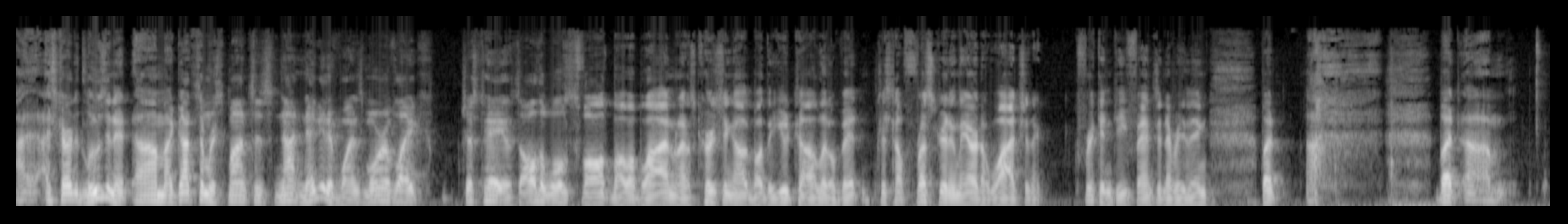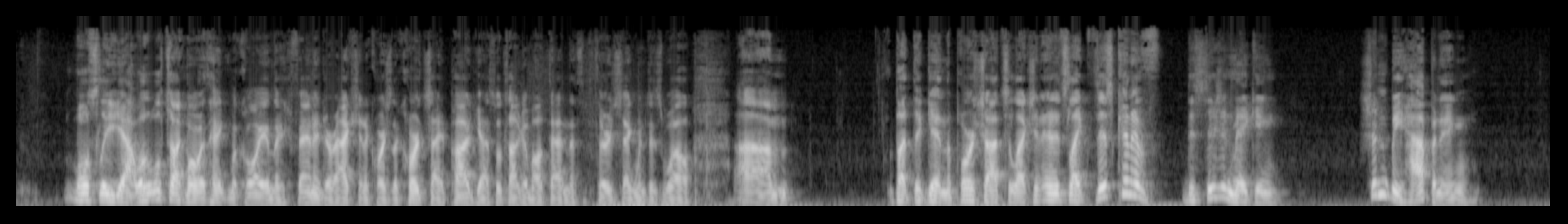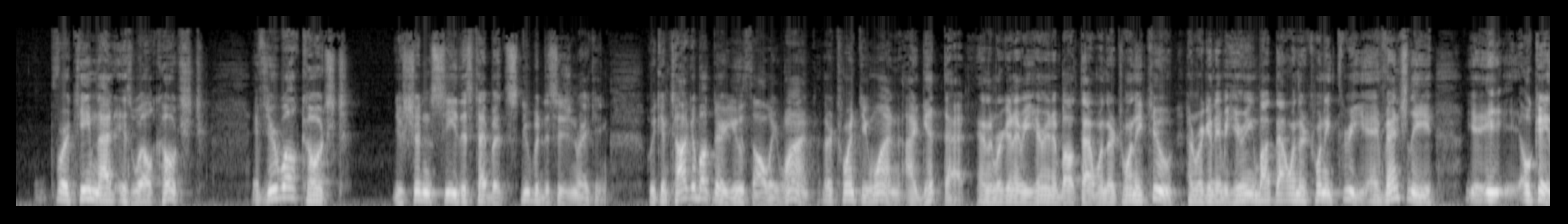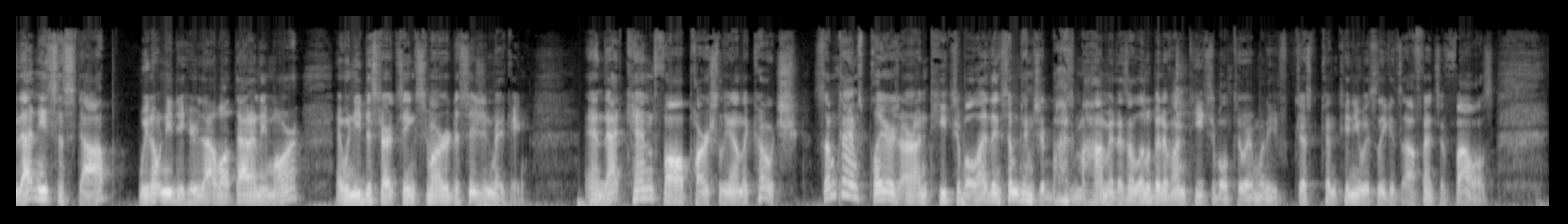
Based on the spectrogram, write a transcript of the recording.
I, I started losing it. Um, I got some responses, not negative ones, more of like, just, hey, it's all the Wolves' fault, blah, blah, blah. And I was cursing out about the Utah a little bit, just how frustrating they are to watch and the freaking defense and everything. But, uh, but, um, mostly, yeah. We'll we'll talk more with Hank McCoy and the fan interaction. Of course, the courtside podcast. We'll talk about that in the third segment as well. Um, but again, the poor shot selection, and it's like this kind of decision making shouldn't be happening for a team that is well coached. If you're well coached, you shouldn't see this type of stupid decision making. We can talk about their youth all we want. They're 21. I get that. And we're going to be hearing about that when they're 22. And we're going to be hearing about that when they're 23. Eventually, okay, that needs to stop. We don't need to hear that about that anymore. And we need to start seeing smarter decision making. And that can fall partially on the coach. Sometimes players are unteachable. I think sometimes Shabazz Muhammad is a little bit of unteachable to him when he just continuously gets offensive fouls.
